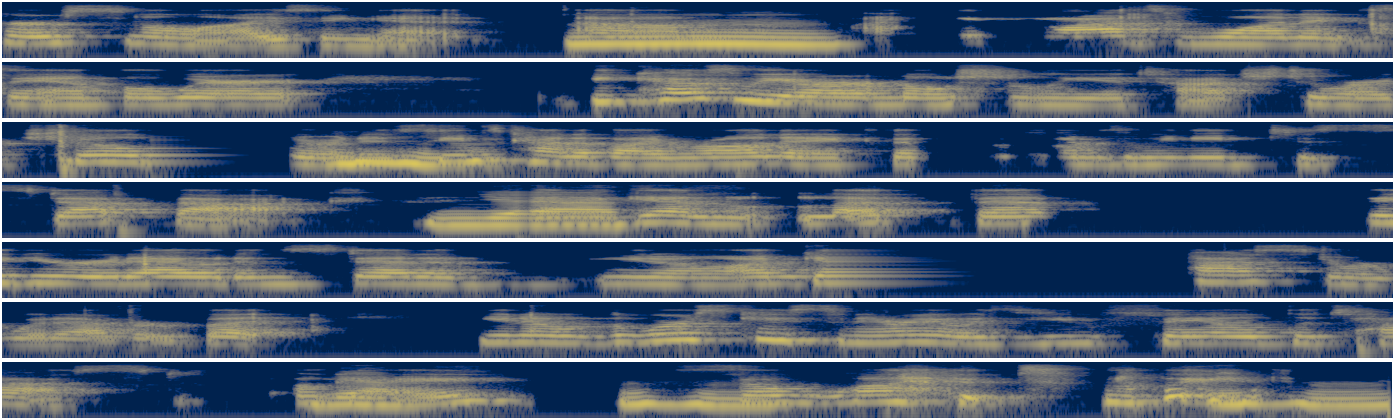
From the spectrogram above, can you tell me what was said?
personalizing it. Um, mm. I think that's one example where, because we are emotionally attached to our children, mm-hmm. it seems kind of ironic that sometimes we need to step back yeah. and again let them figure it out instead of you know I'm getting test or whatever. But you know the worst case scenario is you failed the test. Okay, yeah. mm-hmm. so what? like mm-hmm.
